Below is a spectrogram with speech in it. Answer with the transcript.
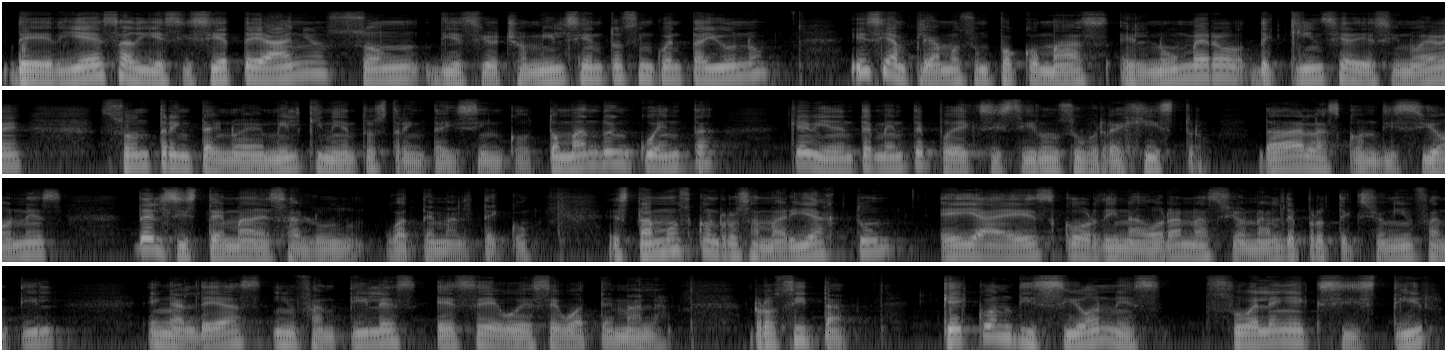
De 10 a 17 años son 18.151 y si ampliamos un poco más el número, de 15 a 19 son 39.535, tomando en cuenta que evidentemente puede existir un subregistro, dadas las condiciones del sistema de salud guatemalteco. Estamos con Rosa María Actú, ella es coordinadora nacional de protección infantil en Aldeas Infantiles SOS Guatemala. Rosita, ¿qué condiciones suelen existir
